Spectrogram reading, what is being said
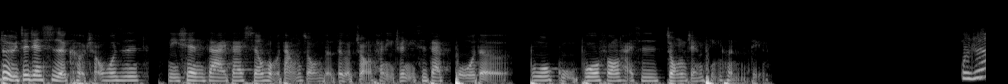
对于这件事的渴求，或是你现在在生活当中的这个状态，你觉得你是在波的波谷、波峰，还是中间平衡点？我觉得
